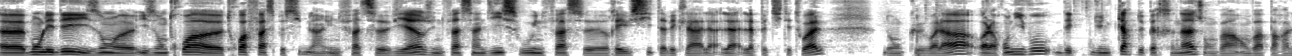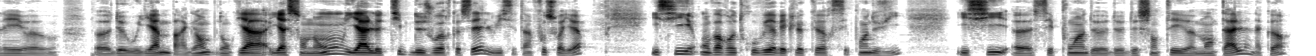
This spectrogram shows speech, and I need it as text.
Euh, bon, les dés, ils ont, euh, euh, trois faces possibles. Hein. Une face vierge, une face indice ou une face réussite avec la, petite étoile. Donc voilà. Alors au niveau d'une carte de personnage, on va, on va parler de William par exemple. Donc il y a, y a son nom, il y a le type de joueur que c'est. Lui, c'est un fossoyeur. Ici, on va retrouver avec le cœur ses points de vie. Ici, ses points de, santé mentale, d'accord?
